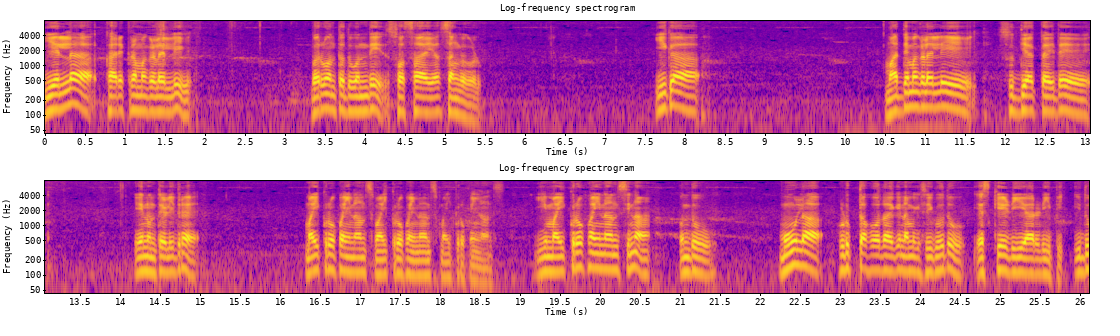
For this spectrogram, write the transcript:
ಈ ಎಲ್ಲ ಕಾರ್ಯಕ್ರಮಗಳಲ್ಲಿ ಬರುವಂಥದ್ದು ಒಂದೇ ಸ್ವಸಹಾಯ ಸಂಘಗಳು. ಈಗ ಮಾಧ್ಯಮಗಳಲ್ಲಿ ಸುದ್ದಿ ಆಗ್ತಾ ಇದೆ. ಏನು ಅಂತ ಹೇಳಿದರೆ micro finance micro finance micro finance ಈ ಮೈಕ್ರೋ ಫೈನಾನ್ಸಿನ ಒಂದು ಮೂಲ ಹುಡುಕ್ತಾ ಹೋದಾಗೆ ನಮಗೆ ಸಿಗುವುದು S K D R D P. ಇದು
